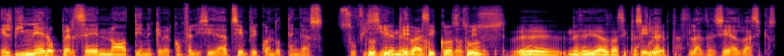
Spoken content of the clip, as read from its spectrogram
el dinero per se no tiene que ver con felicidad, siempre y cuando tengas Tus suficiente. bienes ¿no? básicos, tus bienes- eh, necesidades básicas Sí, la- cubiertas. las necesidades básicas.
